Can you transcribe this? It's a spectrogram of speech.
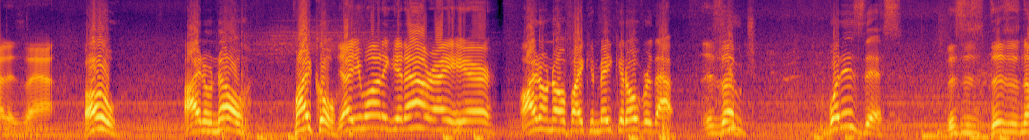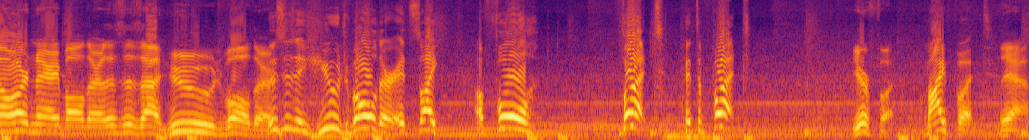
What is that? Oh, I don't know. Michael, Yeah, you want to get out right here. I don't know if I can make it over that is a, huge. What is this? this is this is no ordinary boulder. This is a huge boulder. This is a huge boulder. It's like a full foot. It's a foot. your foot. My foot. Yeah.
